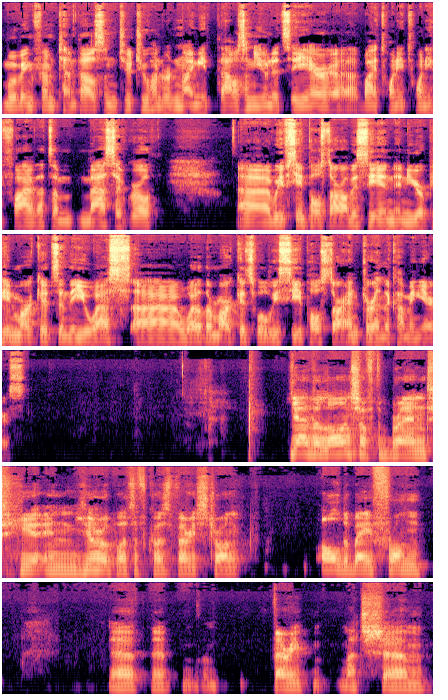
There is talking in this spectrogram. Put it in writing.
moving from 10,000 to 290,000 units a year uh, by 2025. That's a massive growth. Uh, we've seen Polestar obviously in, in, European markets, in the US. Uh, what other markets will we see Polestar enter in the coming years? Yeah, the launch of the brand here in Europe was, of course, very strong, all the way from the, the very much um,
